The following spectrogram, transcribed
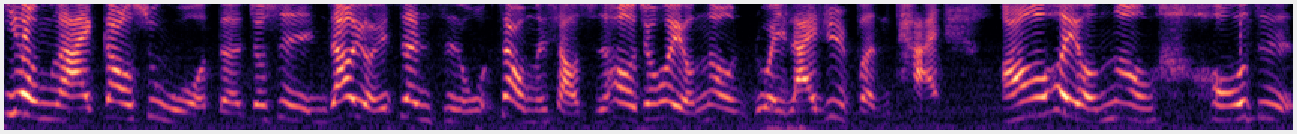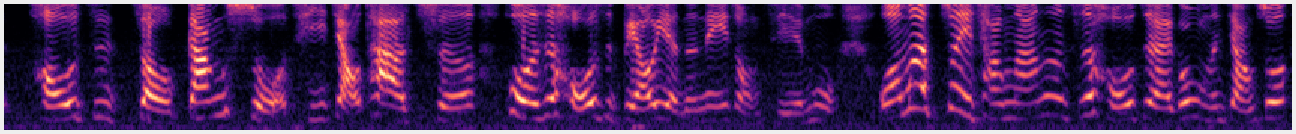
用来告诉我的，就是你知道有一阵子我在我们小时候就会有那种未来日本台。然后会有那种猴子猴子走钢索、骑脚踏车，或者是猴子表演的那一种节目。我妈最常拿那只猴子来跟我们讲说：“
